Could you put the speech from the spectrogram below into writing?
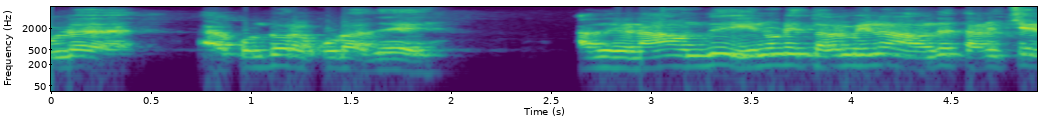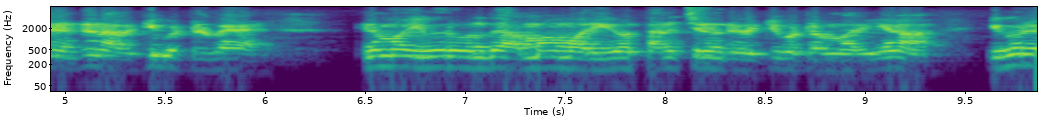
உள்ள கொண்டு வரக்கூடாது. அது நான் வந்து என்னுடைய தலைமையில நான் வந்து தனிச்சே நின்று நான் வெற்றி பெற்றுருவேன். என்னமோ இவர் வந்து அம்மா மாதிரியும் தனிச்சு நின்று வெற்றி பெற்ற மாதிரியும் இவர்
